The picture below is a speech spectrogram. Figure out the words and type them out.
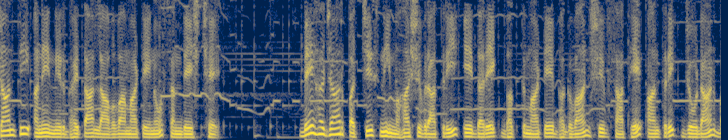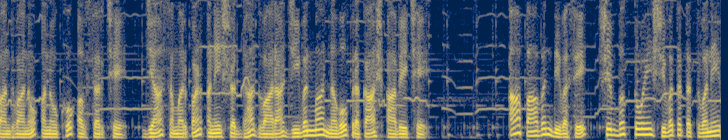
શાંતિ અને નિર્ભયતા લાવવા માટેનો સંદેશ છે. બે હજાર પચીસની મહાશિવરાત્રી એ દરેક ભક્ત માટે ભગવાન શિવ સાથે આંતરિક જોડાણ બાંધવાનો અનોખો અવસર છે, જ્યાં સમર્પણ અને શ્રદ્ધા દ્વારા જીવનમાં નવો પ્રકાશ આવે છે. આ પાવન દિવસે શિવભક્તોએ શિવત તત્વને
